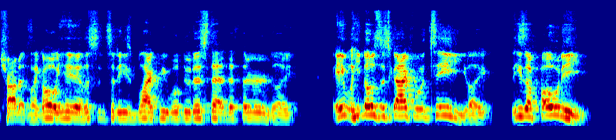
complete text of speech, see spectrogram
try to like, oh yeah, listen to these black people do this, that, and the third. Like Abel, he knows this guy from a T. Like he's a phony.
